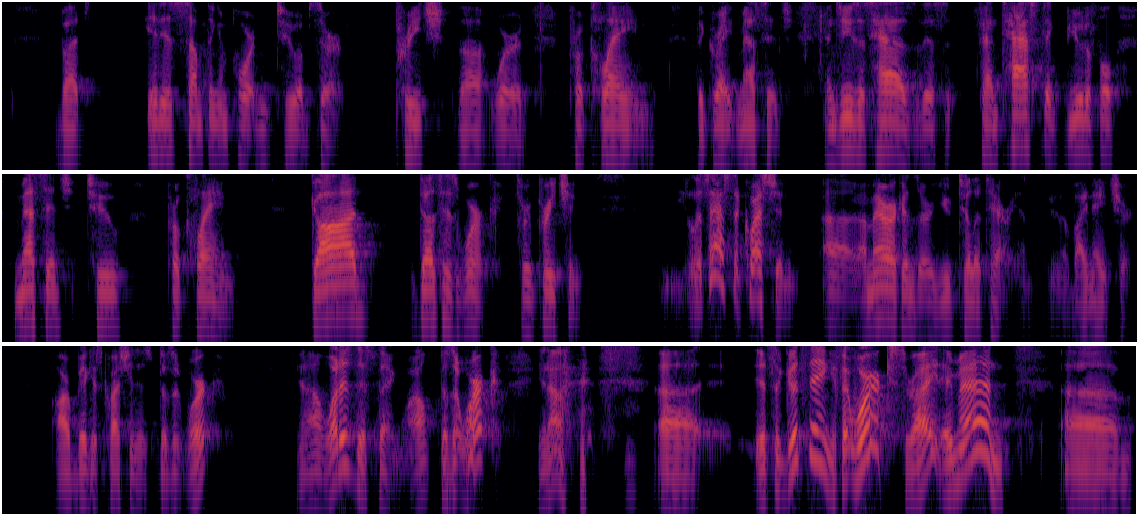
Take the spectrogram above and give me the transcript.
but it is something important to observe. Preach the word, proclaim the great message. And Jesus has this fantastic, beautiful message to proclaim. God does his work through preaching. Let's ask the question. Uh, Americans are utilitarian you know, by nature. Our biggest question is, does it work? You know, what is this thing? Well, does it work? You know, uh, it's a good thing if it works, right? Amen. Um,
